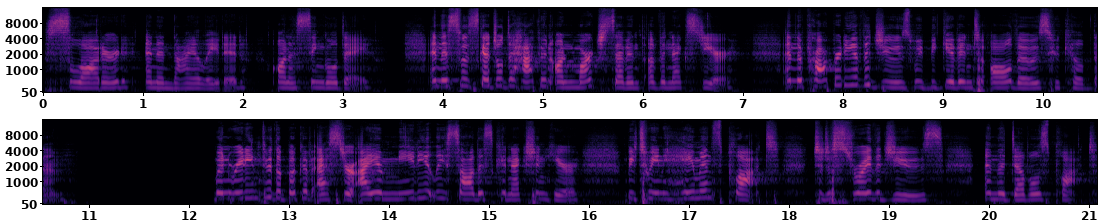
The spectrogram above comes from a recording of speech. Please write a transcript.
slaughtered, and annihilated on a single day. And this was scheduled to happen on March 7th of the next year. And the property of the Jews would be given to all those who killed them. When reading through the book of Esther, I immediately saw this connection here between Haman's plot to destroy the Jews and the devil's plot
